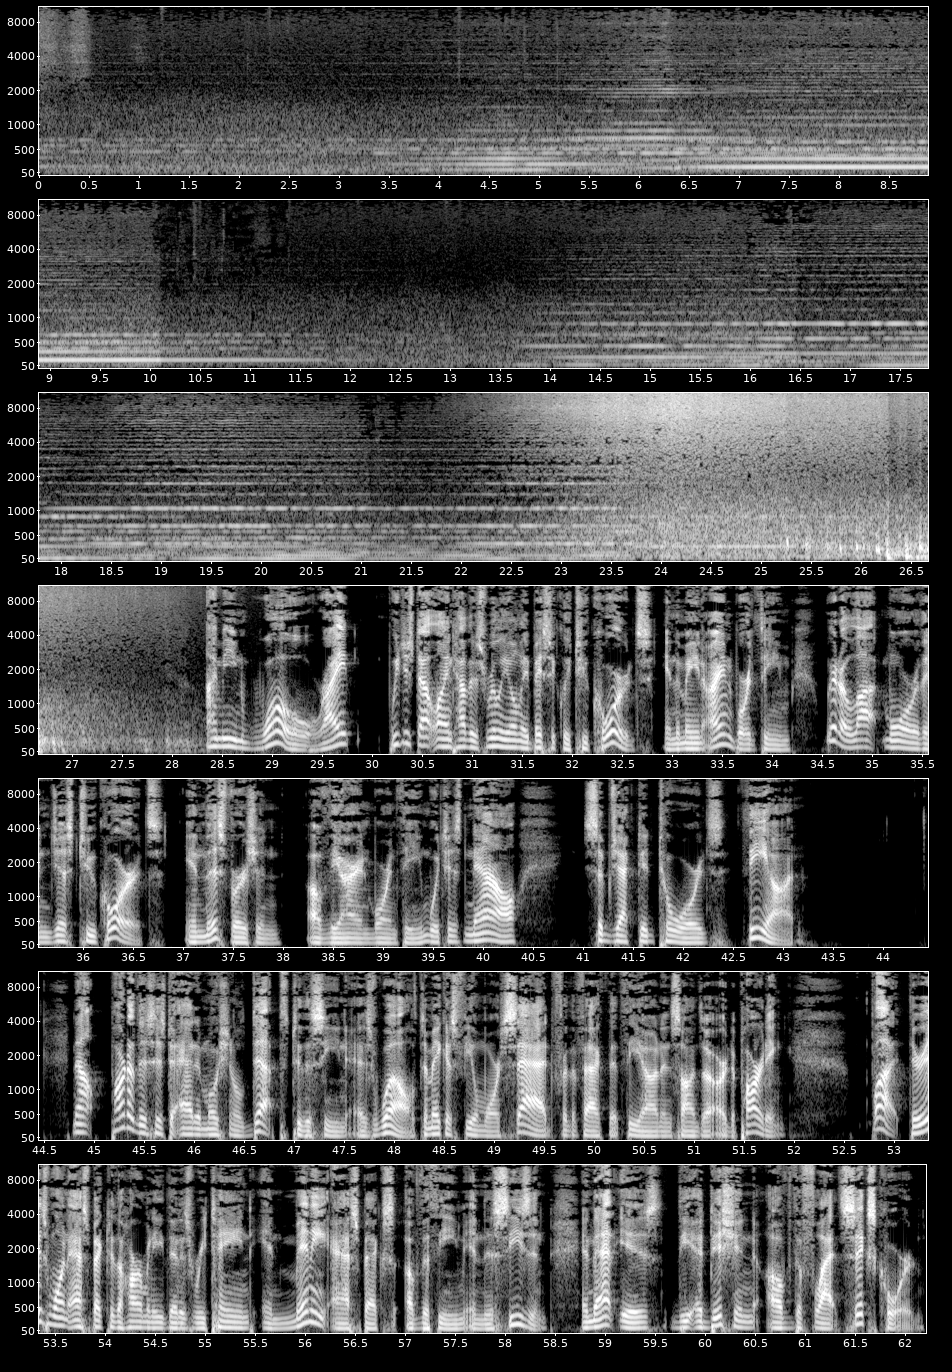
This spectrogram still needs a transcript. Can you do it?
whoa, right? We just outlined how there's really only basically two chords in the main Ironborn theme. We had a lot more than just two chords in this version of the Ironborn theme, which is now subjected towards Theon. Now, part of this is to add emotional depth to the scene as well, to make us feel more sad for the fact that Theon and Sansa are departing. But there is one aspect to the harmony that is retained in many aspects of the theme in this season, and that is the addition of the flat six chord.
